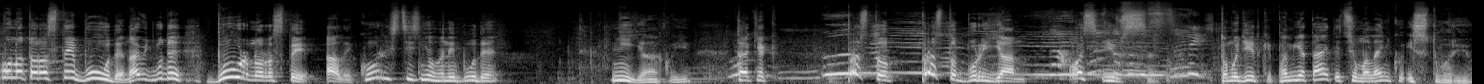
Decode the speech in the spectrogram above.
Воно то рости буде, навіть буде бурно рости, але користі з нього не буде ніякої. Так як просто, просто бур'ян. Ось і все. Тому, дітки, пам'ятайте цю маленьку історію.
